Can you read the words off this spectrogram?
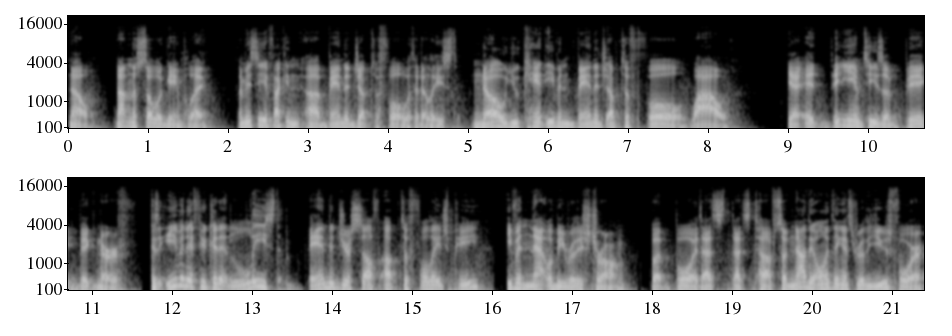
No, not in a solo gameplay. Let me see if I can uh, bandage up to full with it at least. No, you can't even bandage up to full. Wow. Yeah, it the EMT is a big, big nerf. Because even if you could at least bandage yourself up to full HP, even that would be really strong. But boy, that's that's tough. So now the only thing it's really used for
